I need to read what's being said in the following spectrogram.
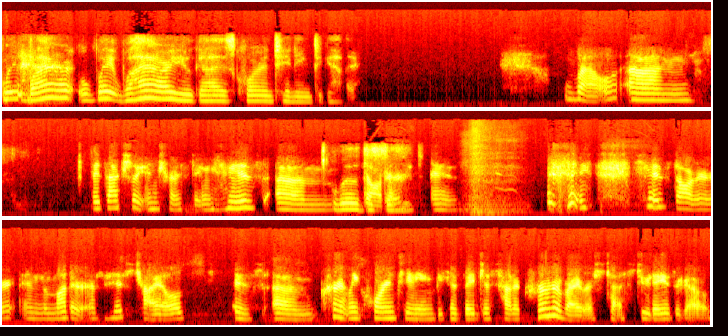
Wait, why are wait, why are you guys quarantining together? Well, um, it's actually interesting. His um, We'll daughter decide. and his daughter and the mother of his child is um, currently quarantining because they just had a coronavirus test two days ago.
